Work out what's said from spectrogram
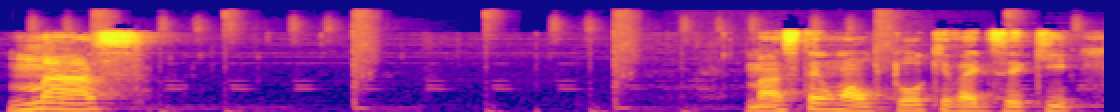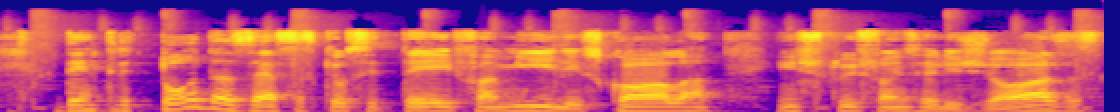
Mas mas tem um autor que vai dizer que, dentre todas essas que eu citei família, escola, instituições religiosas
